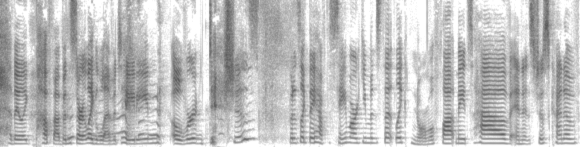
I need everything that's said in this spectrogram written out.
they like puff up and start like levitating over dishes. But it's like they have the same arguments that like normal flatmates have, and it's just kind of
